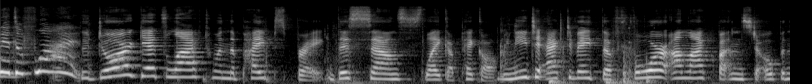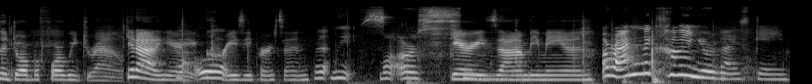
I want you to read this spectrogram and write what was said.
did it fly? the door gets locked when the pipes break. This sounds like a pickle. We need to activate the four unlock buttons to open the door before we drown. Get out of here, you crazy person. What, we, what are Scary zombie man. All right, I'm gonna come in your guys' game.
